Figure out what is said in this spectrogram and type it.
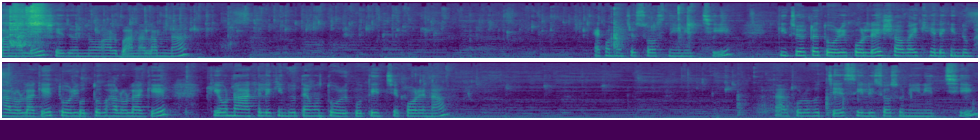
বানালে, সেজন্য আর বানালাম না। এখন হচ্ছে সস নিয়ে নিচ্ছি। কিছু একটা তৈরি করলে সবাই খেলে কিন্তু ভালো লাগে, তৈরি করতেও ভালো লাগে। কেউ না খেলে কিন্তু তেমন তৈরি করতে ইচ্ছে করে না। তারপরে হচ্ছে চিলি সসও নিয়ে নিচ্ছি।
